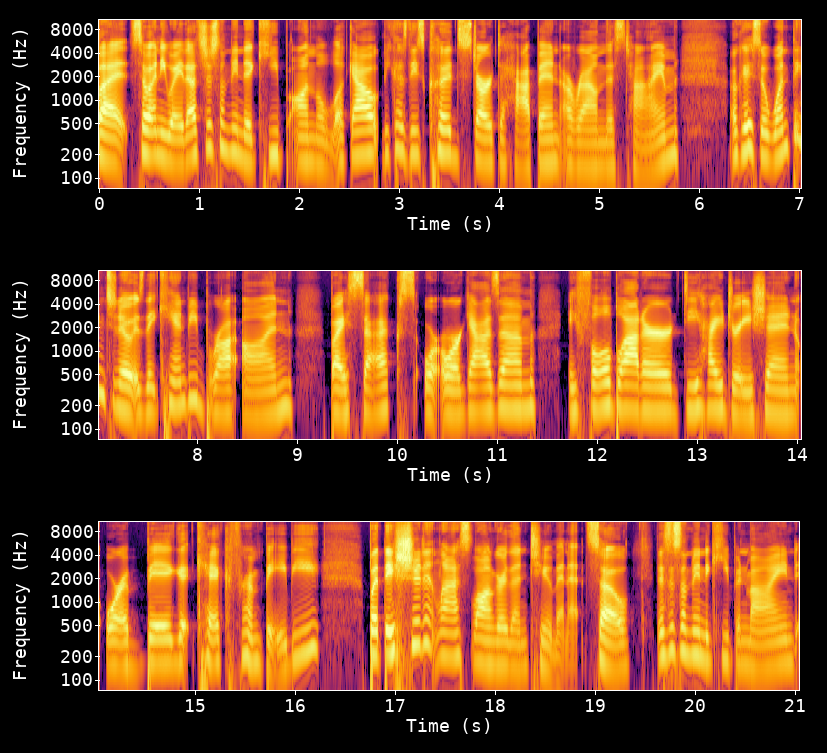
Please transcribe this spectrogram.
But so anyway, that's just something to keep on the lookout because these could start to happen around this time. Okay, so one thing to note is they can be brought on by sex or orgasm, a full bladder, dehydration, or a big kick from baby but they shouldn't last longer than two minutes. So, this is something to keep in mind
